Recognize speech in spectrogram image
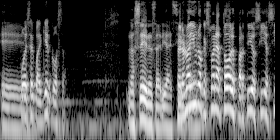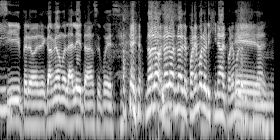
Eh, puede ser cualquier cosa. No sé, no sabría decir. Pero no hay uno que suena a todos los partidos sí o sí. Sí, pero le cambiamos la letra, no se puede decir. No, no, no, no, no, le ponemos el original, ponemos el Eh, original.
